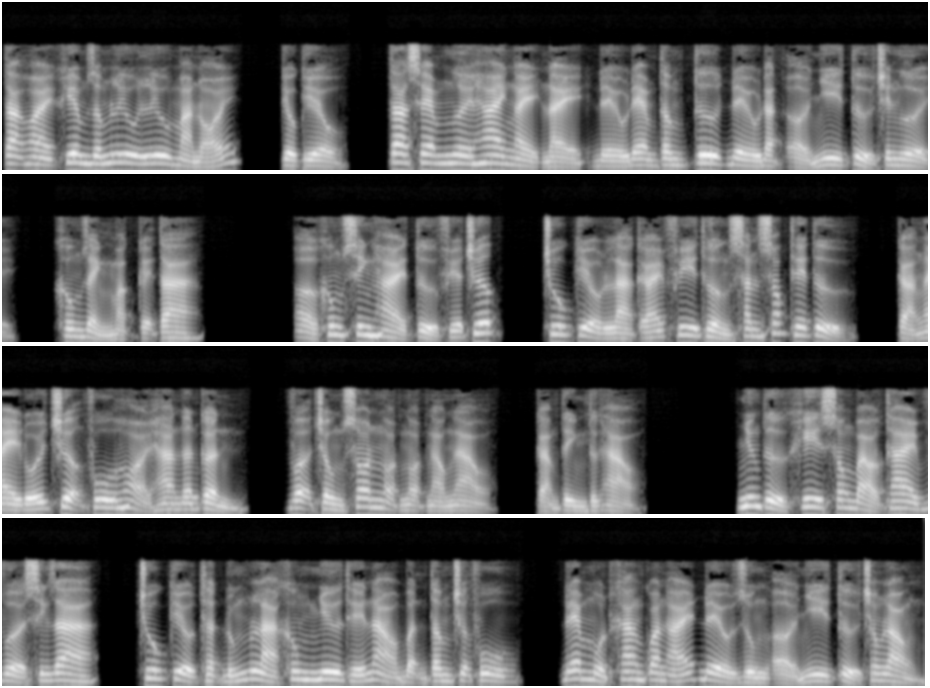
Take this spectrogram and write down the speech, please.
Tạ hoài khiêm giấm lưu lưu mà nói, Kiều Kiều, ta xem ngươi hai ngày này đều đem tâm tư đều đặt ở nhi tử trên người, không rảnh mặc kệ ta. Ở không sinh hài tử phía trước, Chu Kiều là cái phi thường săn sóc thế tử, cả ngày đối trượng phu hỏi han ân cần, vợ chồng son ngọt ngọt ngào ngào, cảm tình thực hảo. Nhưng từ khi song bảo thai vừa sinh ra, Chu Kiều thật đúng là không như thế nào bận tâm trượng phu, đem một khang quan ái đều dùng ở nhi tử trong lòng.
